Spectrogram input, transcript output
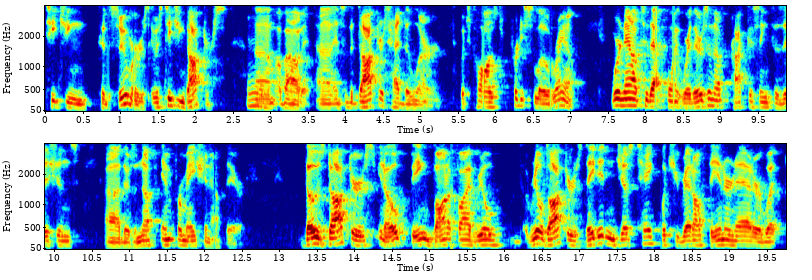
teaching consumers, it was teaching doctors mm. um, about it. Uh, and so the doctors had to learn, which caused pretty slow ramp we're now to that point where there's enough practicing physicians, uh, there's enough information out there. Those doctors, you know, being bona fide real real doctors, they didn't just take what you read off the internet or what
